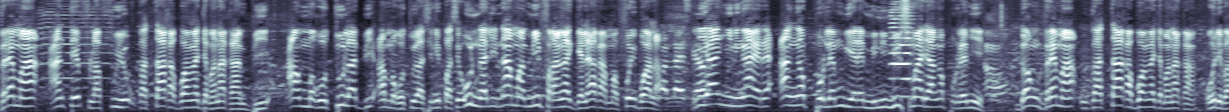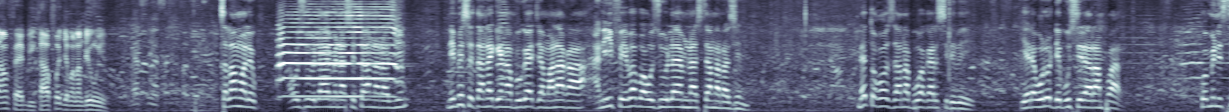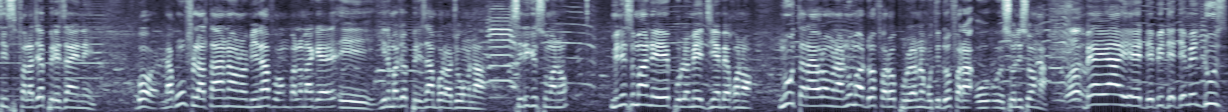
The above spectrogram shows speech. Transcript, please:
vraiment an tɛ fila f'u ye u ka taa ka bɔ an ka jamana kan bi an mago t'u la bi an mago t'u la sini parce que u nali n'a ma min fara an ka gɛlɛya kan a ma foyi bɔ a la n'i y'a ɲininka yɛrɛ an ka problème yɛrɛ mini ni suma de y'an ka problème ye donc vraiment u ka taa ka bɔ an ka jamana kan o de b'an fɛ bi k'a fɔ jamanadenw ye salamu aleykum awuzubilayi mina sitan narazim n'i bɛ sitanɛ gɛn ka bugɛ jamana kan ani fɛ i b'a fɔ awuzubilayi mina sitan narazim ne tɔgɔ zana bubakari siribe yɛrɛwolo debu sira rampar komini sis falajɛ perezan ye ne bɔn nakun fila tan na nɔ bi i n'a fɔ n balimakɛ eh, yirimajɔ perezan bɔra cogo min na siriki sumano minisiman de ye problème ye diɲɛ bɛɛ kɔnɔ n'u taara yɔrɔ min na n'u ma dɔ fara o problème na u tɛ dɔ fara o solution kan bɛɛ y'a ye depuis de 2012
